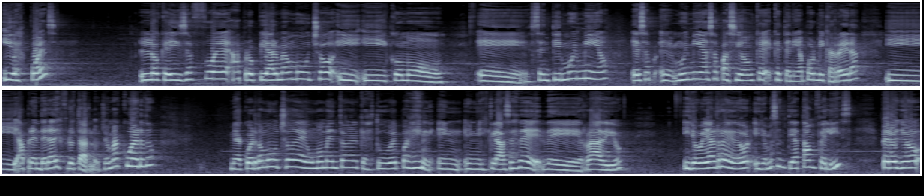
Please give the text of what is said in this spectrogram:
Y después, lo que hice fue apropiarme mucho y, como eh, sentir muy mío, esa, muy mía esa pasión que, que tenía por mi carrera y aprender a disfrutarlo. Yo me acuerdo me acuerdo mucho de un momento en el que estuve pues en, mis clases de, radio y yo veía alrededor y yo me sentía tan feliz, pero yo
